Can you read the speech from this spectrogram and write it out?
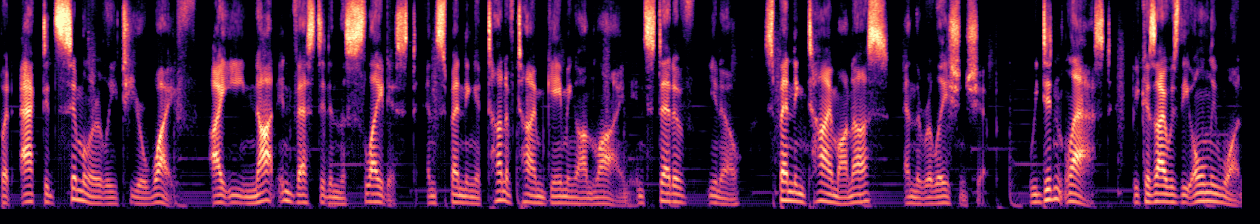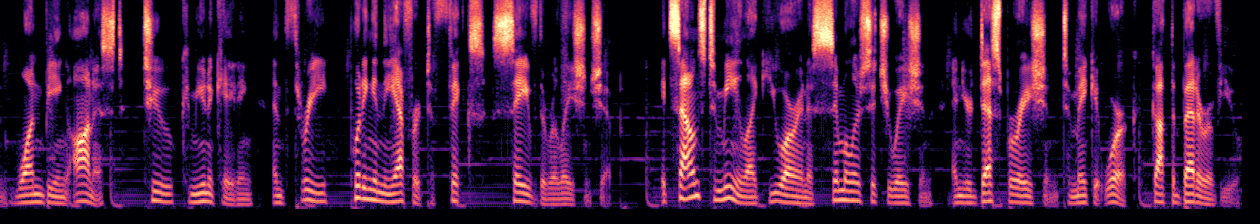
but acted similarly to your wife, i.e., not invested in the slightest and spending a ton of time gaming online instead of, you know, spending time on us and the relationship. We didn't last because I was the only one, one, being honest, two, communicating, and three, putting in the effort to fix, save the relationship. It sounds to me like you are in a similar situation and your desperation to make it work got the better of you,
